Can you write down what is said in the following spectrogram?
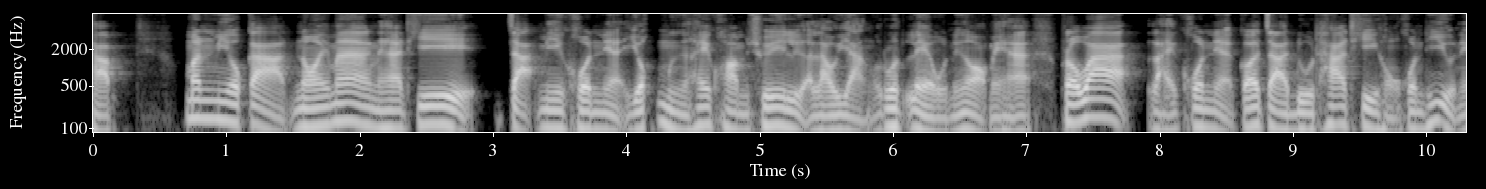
ครับ มันมีโอกาสน้อยมากนะฮะที่ จะมีคนเนี่ยยกมือให้ความช่วยเหลือเราอย่างรวดเร็วนึกออกไหมฮะ เพราะว่าหลายคนเนี่ยก็จะดูท่าทีของคนที่อยู่ใน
